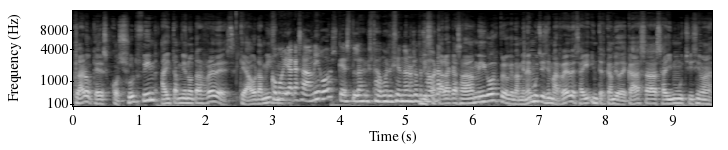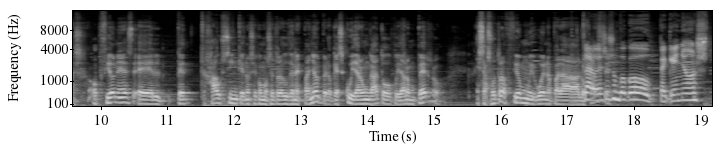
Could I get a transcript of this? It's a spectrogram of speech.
Claro que es Couchsurfing, hay también otras redes que ahora mismo... Como ir a casa de amigos, que es lo que estábamos diciendo nosotros visitar ahora. a casa de amigos, pero que también hay muchísimas redes, hay intercambio de casas, hay muchísimas opciones, el pet housing, que no sé cómo se traduce en español, pero que es cuidar a un gato o cuidar a un perro. Esa es otra opción muy buena para alojarse. Claro, eso es un poco pequeños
